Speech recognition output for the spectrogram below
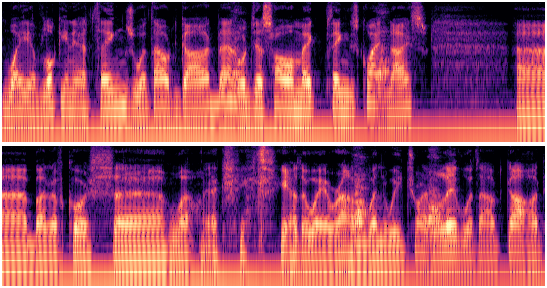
way of looking at things without God, that will just all make things quite nice. Uh, but of course, uh, well, actually, it's the other way around. When we try to live without God,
